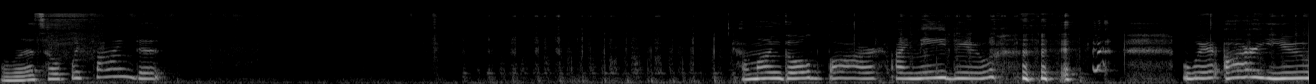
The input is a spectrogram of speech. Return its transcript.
Let's hope we find it. Come on, gold bar. I need you. Where are you?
